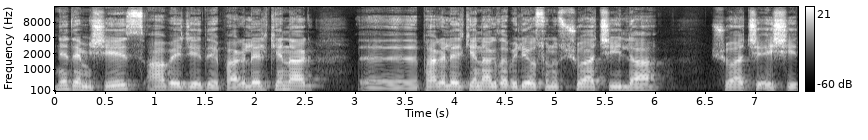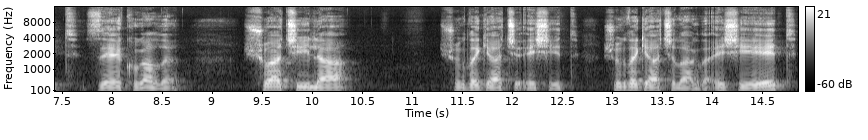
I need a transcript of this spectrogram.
Ne demişiz? ABCD paralel kenar. Ee, paralel kenarda biliyorsunuz şu açıyla şu açı eşit z kuralı. Şu açıyla şuradaki açı eşit. Şuradaki açılar da eşit.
